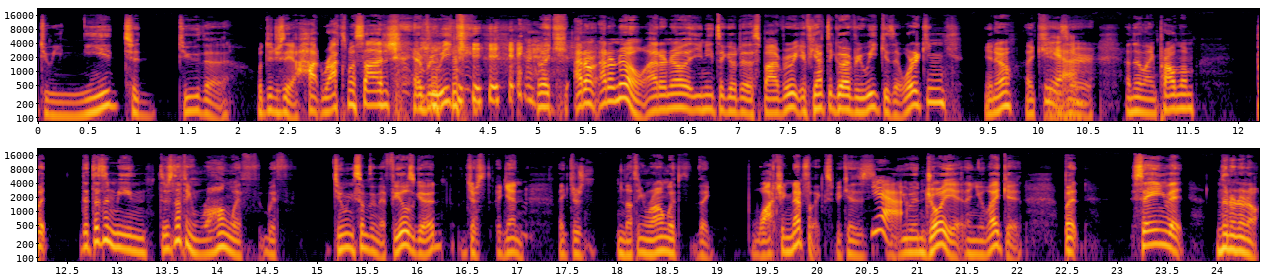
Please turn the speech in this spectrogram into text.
Do we need to do the what did you say a hot rocks massage every week like i don't i don't know i don't know that you need to go to the spa every week if you have to go every week is it working you know, like yeah. is there underlying problem? But that doesn't mean there's nothing wrong with with doing something that feels good. Just again, like there's nothing wrong with like watching Netflix because yeah. you enjoy it and you like it. But saying that no, no, no, no.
